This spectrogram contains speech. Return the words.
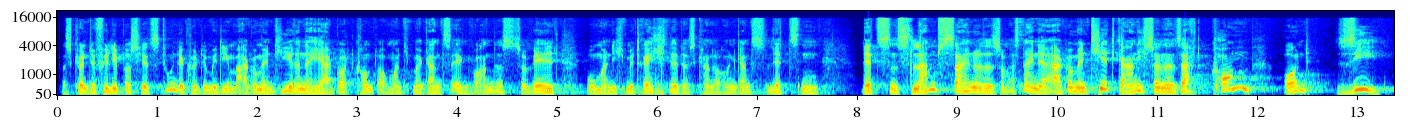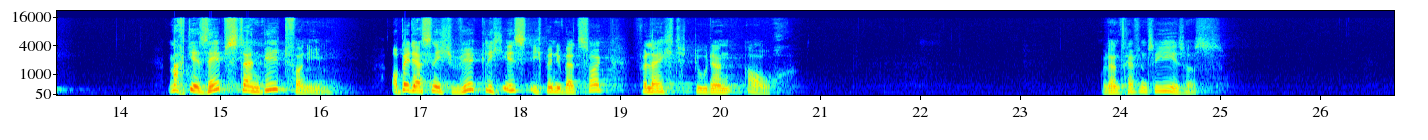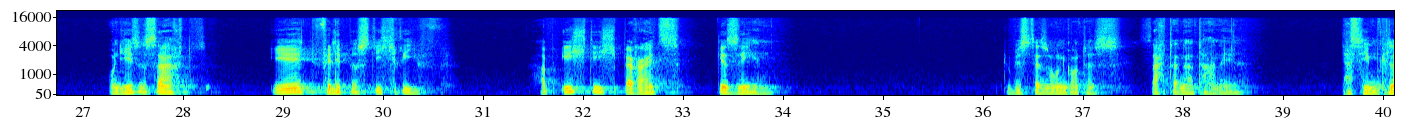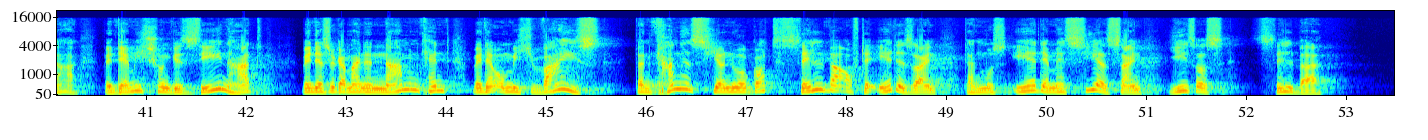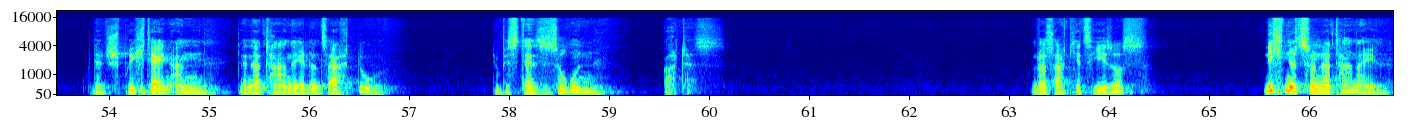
Was könnte Philippus jetzt tun? Er könnte mit ihm argumentieren, naja, Gott kommt auch manchmal ganz irgendwo anders zur Welt, wo man nicht mit rechnet. Das kann auch in ganz letzten letzten Slums sein oder sowas. Nein, er argumentiert gar nicht, sondern sagt, komm und sieh. Mach dir selbst ein Bild von ihm. Ob er das nicht wirklich ist, ich bin überzeugt, vielleicht du dann auch. Und dann treffen sie Jesus. Und Jesus sagt, ehe Philippus dich rief, habe ich dich bereits gesehen. Du bist der Sohn Gottes, sagt der Nathanael. Das ist ihm klar. Wenn der mich schon gesehen hat, wenn er sogar meinen Namen kennt, wenn er um mich weiß, dann kann es ja nur Gott selber auf der Erde sein. Dann muss er der Messias sein, Jesus selber. Und dann spricht er ihn an, der Nathanael, und sagt, du, du bist der Sohn Gottes. Und was sagt jetzt Jesus? Nicht nur zu Nathanael,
